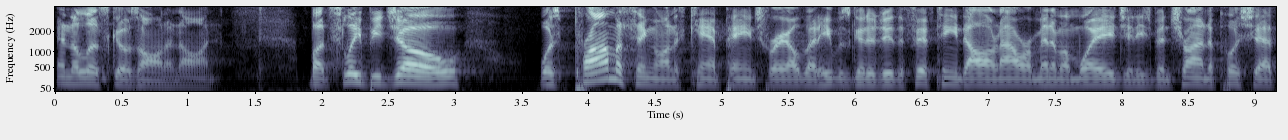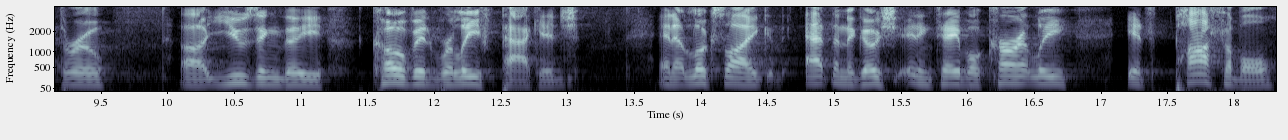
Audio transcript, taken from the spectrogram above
And the list goes on and on. But Sleepy Joe was promising on his campaign trail that he was going to do the $15 an hour minimum wage, and he's been trying to push that through uh, using the COVID relief package. And it looks like at the negotiating table currently, it's possible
